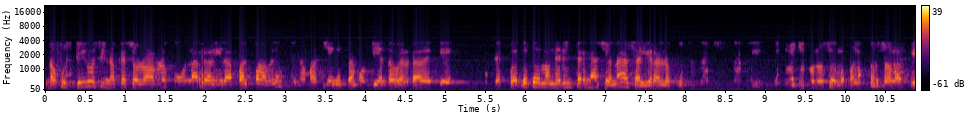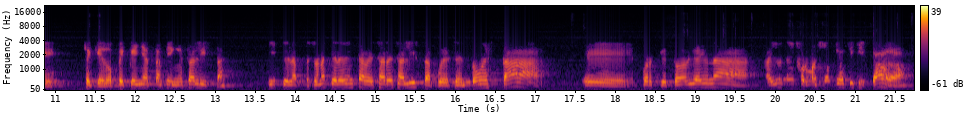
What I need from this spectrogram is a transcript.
No fustigo, sino que solo hablo con una realidad palpable, sino más bien estamos viendo, ¿verdad?, de que después de que de manera internacional saliera lo que, que ya conocemos con las personas que se quedó pequeña también esa lista, y que la persona que debe encabezar esa lista, pues no está eh, porque todavía hay una hay una información clasificada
